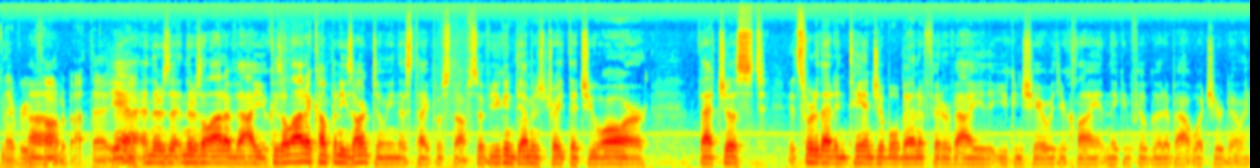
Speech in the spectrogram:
Never even um, thought about that. Yeah. yeah, and there's a, and there's a lot of value because a lot of companies aren't doing this type of stuff. So if you can demonstrate that you are, that just it's sort of that intangible benefit or value that you can share with your client and they can feel good about what you're doing.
